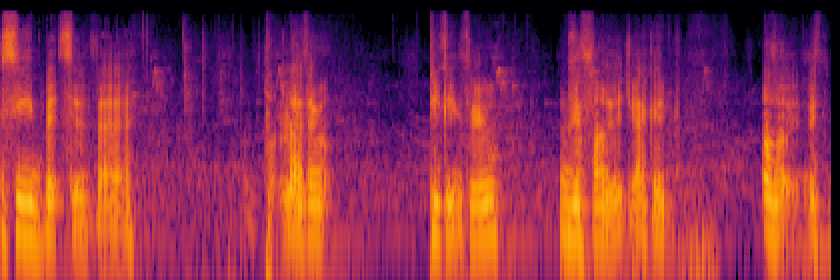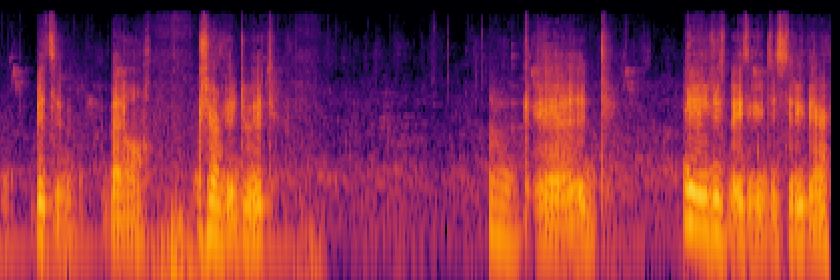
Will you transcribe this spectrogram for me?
see bits of uh, leather peeking through the front of the jacket. With bits of metal shoved into it. And yeah, he's just basically just sitting there,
